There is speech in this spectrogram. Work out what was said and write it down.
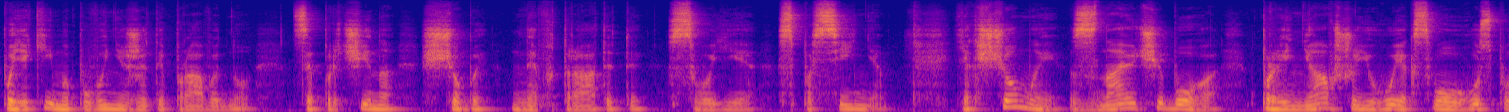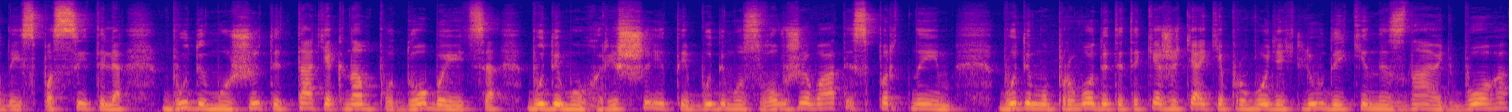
по якій ми повинні жити праведно. Це причина, щоб не втратити своє спасіння. Якщо ми, знаючи Бога, прийнявши Його як свого Господа і Спасителя, будемо жити так, як нам подобається, будемо грішити, будемо зловживати спиртним, будемо проводити таке життя, яке проводять люди, які не знають Бога,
